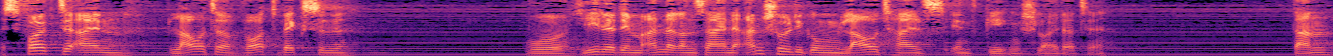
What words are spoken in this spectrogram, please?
Es folgte ein lauter Wortwechsel, wo jeder dem anderen seine Anschuldigungen lauthals entgegenschleuderte. Dann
